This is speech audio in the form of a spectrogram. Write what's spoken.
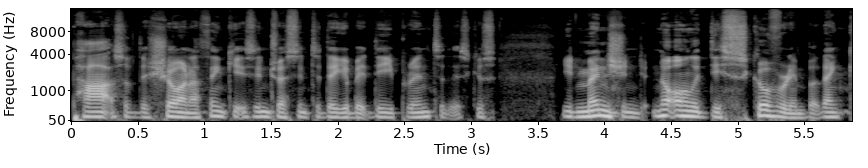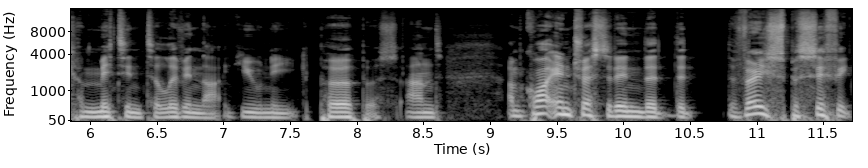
parts of the show, and I think it's interesting to dig a bit deeper into this because you'd mentioned not only discovering but then committing to living that unique purpose, and I'm quite interested in the the, the very specific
